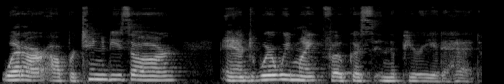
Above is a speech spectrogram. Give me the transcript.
what our opportunities are, and where we might focus in the period ahead.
